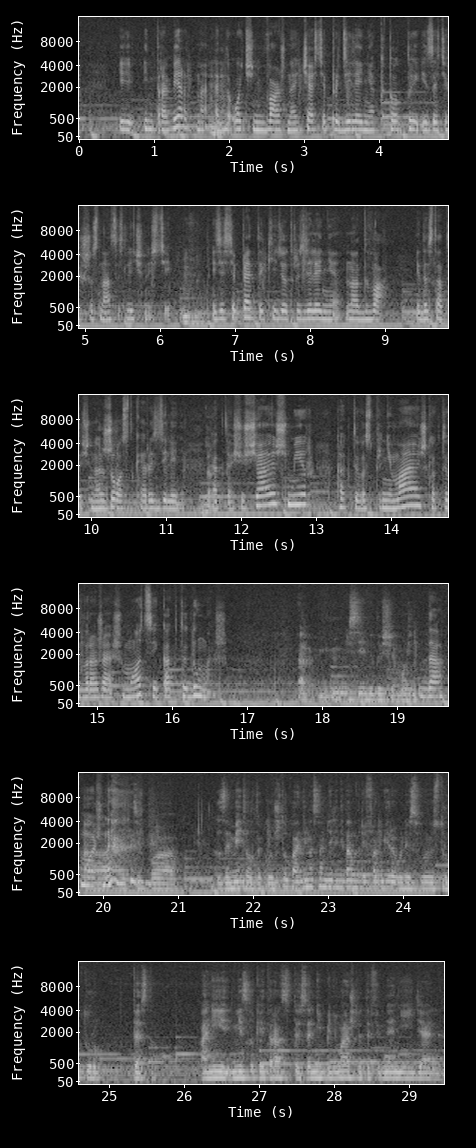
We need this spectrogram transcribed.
и интровертно Мгм. это очень важная часть определения, кто ты из этих 16 личностей. Мгм. И здесь опять-таки идет разделение на два. И достаточно жесткое разделение. Да. Как ты ощущаешь мир, как ты воспринимаешь, как ты выражаешь эмоции, как ты думаешь. А, м- Месье ведущая, можно? Да, можно. А, типа, заметил такую штуку. Они на самом деле недавно реформировали свою структуру теста. Они несколько итераций, то есть они понимают, что эта фигня не идеальная.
